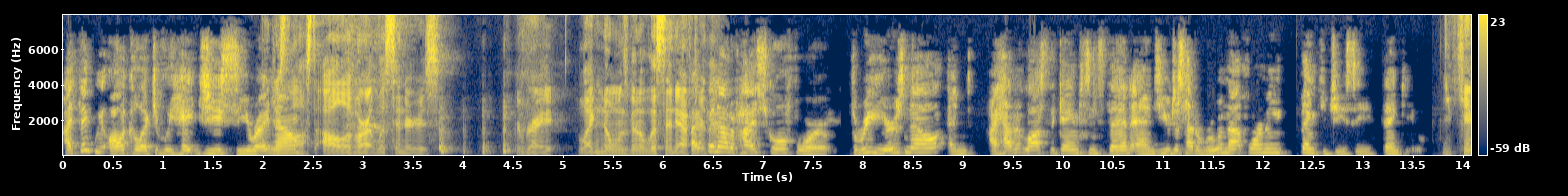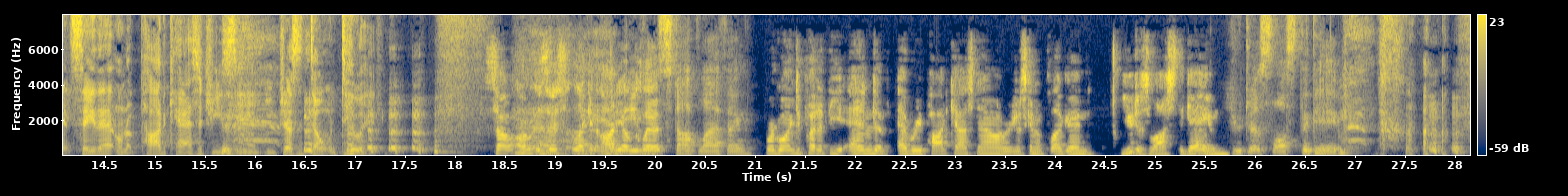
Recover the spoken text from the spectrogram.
I think we all collectively hate GC We right just now. lost all of our listeners. right. Like no one's gonna listen after I've been that. out of high school for three years now, and I haven't lost the game since then, and you just had to ruin that for me. Thank you, GC. Thank you. you can't say that on a podcast, GC. you just don't do it. So, oh, is this like an I audio clip Stop laughing. we're going to put at the end of every podcast now, and we're just going to plug in, you just lost the game. You just lost the game.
